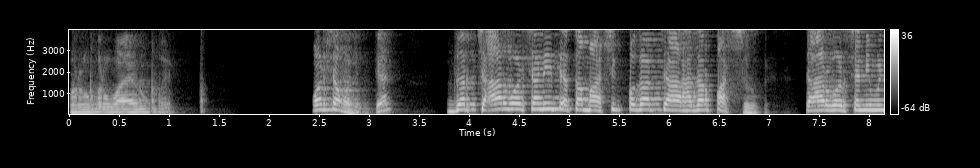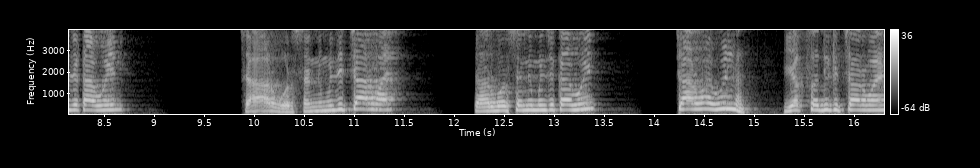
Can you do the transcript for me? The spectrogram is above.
बरोबर वाय रुपये. वर्षामध्ये होत्या. जर चार वर्षांनी त्याचा मासिक पगार चार हजार पाचशे रुपये. चार वर्षांनी म्हणजे काय होईल? चार वर्षांनी म्हणजे चार वाय. चार वर्षांनी म्हणजे काय होईल? चार वाय होईल ना. एक अधिक चार वाय.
